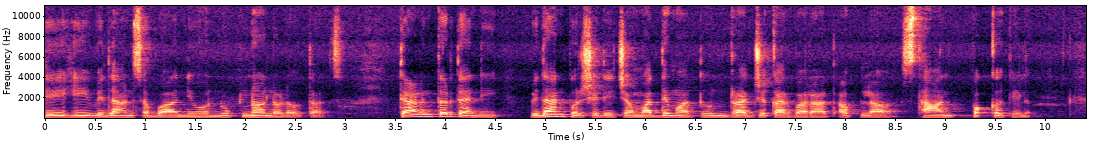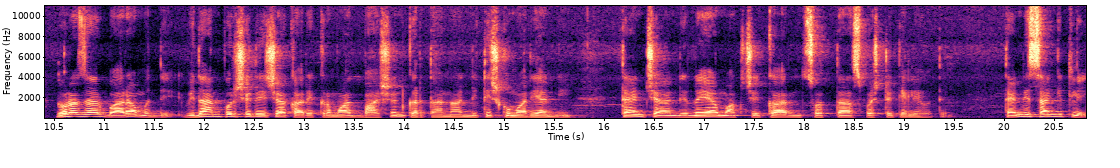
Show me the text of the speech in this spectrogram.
तेही विधानसभा निवडणूक न लढवताच. त्यानंतर त्यांनी विधान परिषदेच्या माध्यमातून राज्यकारभारात आपला स्थान पक्क केलं. दोन हजार बारामध्ये विधान परिषदेच्या कार्यक्रमात भाषण करताना नितीश कुमार यांनी त्यांच्या निर्णयामागचे कारण स्वतः स्पष्ट केले होते. त्यांनी सांगितले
